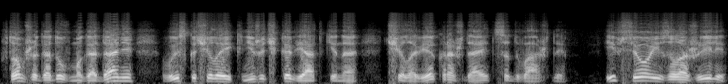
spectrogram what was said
В том же году в Магадане выскочила и книжечка Вяткина «Человек рождается дважды». И все, и заложили.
